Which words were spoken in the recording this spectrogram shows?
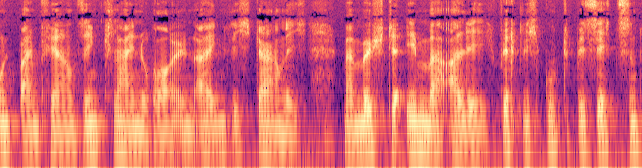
und beim Fernsehen kleine Rollen eigentlich gar nicht. Man möchte immer alle wirklich gut besetzen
